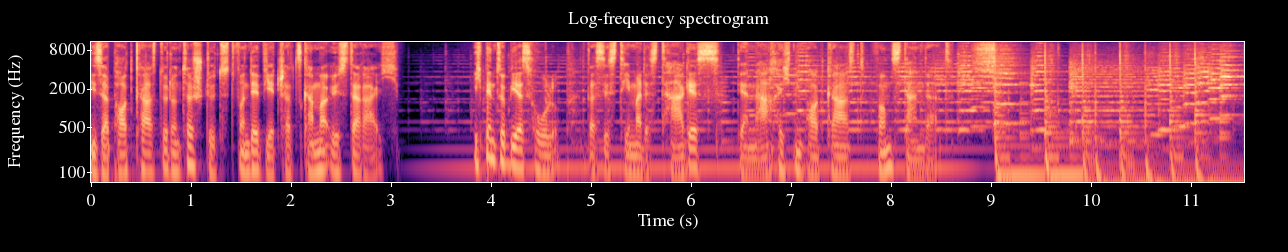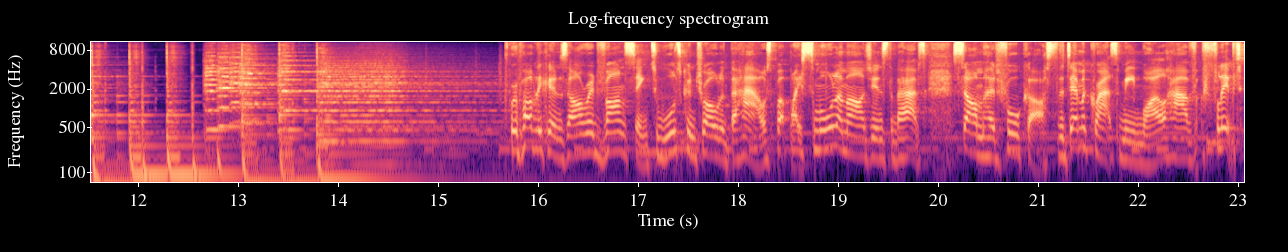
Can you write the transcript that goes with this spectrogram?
Dieser Podcast wird unterstützt von der Wirtschaftskammer Österreich. Ich bin Tobias Holub. Das ist Thema des Tages, der Nachrichtenpodcast vom Standard. Republicans are advancing towards control of the House, but by smaller margins than perhaps some had forecast. The Democrats, meanwhile, have flipped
